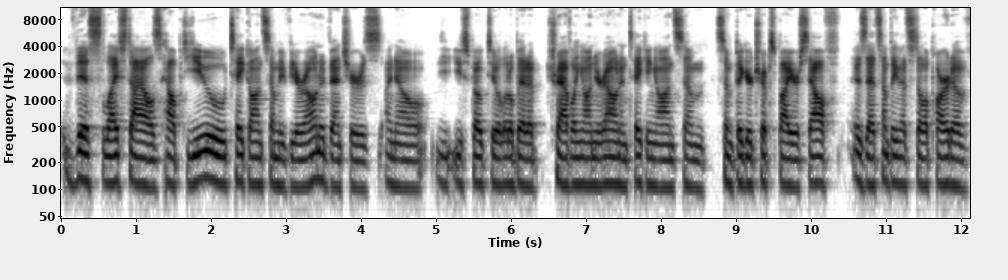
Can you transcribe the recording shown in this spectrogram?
this lifestyle's helped you take on some of your own adventures? I know you, you, spoke to a little bit of traveling on your own and taking on some some bigger trips by yourself. Is that something that's still a part of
